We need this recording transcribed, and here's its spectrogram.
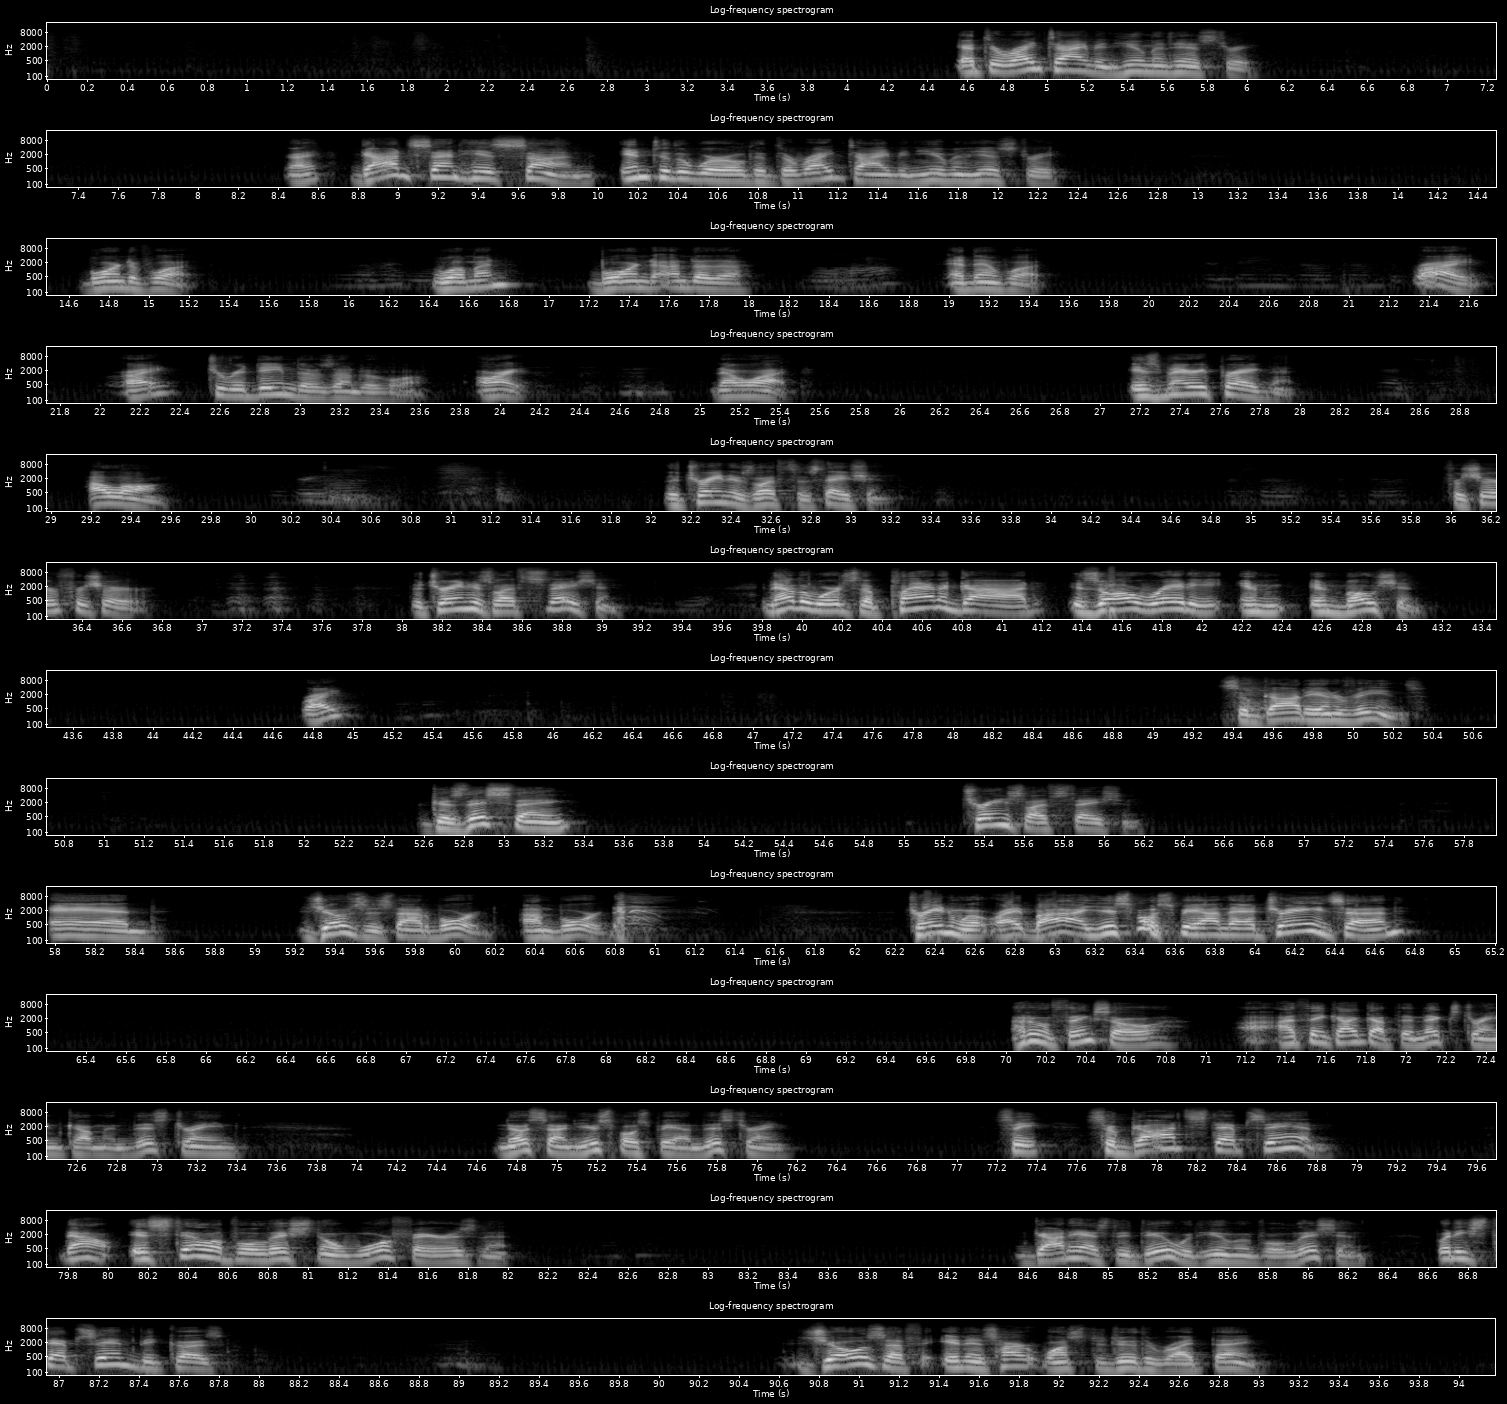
At the right time in human history. Right? God sent his son into the world at the right time in human history. Born of what? Woman. Born under the and then what? Right, right? To redeem those under the law. All right. Now what? Is Mary pregnant? Yes. How long? Three months. The train has left the station. For sure, for sure. For sure. the train has left the station. In other words, the plan of God is already in, in motion. Right? So God intervenes. Because this thing, train's left station. And Joseph's not aboard, on board. train went right by. You're supposed to be on that train, son. I don't think so. I think I got the next train coming. This train, no, son, you're supposed to be on this train. See, so God steps in. Now, it's still a volitional warfare, isn't it? God has to deal with human volition, but he steps in because Joseph, in his heart, wants to do the right thing.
